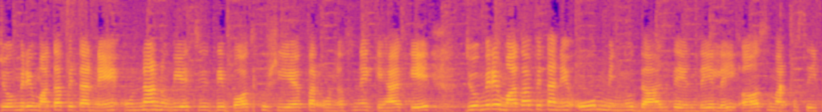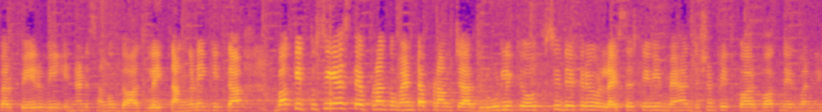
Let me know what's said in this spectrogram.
ਜੋ ਮੇਰੇ ਮਾਤਾ ਪਿਤਾ ਨੇ, ਉਹਨਾਂ ਨੂੰ ਵੀ ਇਸ ਚੀਜ਼ ਦੀ ਬਹੁਤ ਖੁਸ਼ੀ ਹੈ, ਪਰ ਉਹਨਾਂ ਉਸਨੇ ਕਿਹਾ ਕਿ ਜੋ ਮੇਰੇ ਮਾਤਾ ਪਿਤਾ ਨੇ, ਉਹ ਮੈਨੂੰ ਦਾਜ ਦੇਣ ਦੇ ਲਈ ਅਸਮਰਥ ਸੀ, ਪਰ ਫਿਰ ਵੀ ਇਹਨਾਂ ਨੇ ਸਾਨੂੰ ਦਾਜ ਲਈ ਤੰਗ ਨਹੀਂ ਕੀਤਾ। ਬਾਕੀ ਤੁਸੀਂ ਇਸ ਤੇ ਆਪਣਾ ਕਮੈਂਟ ਆਪਣਾ ਵਿਚਾਰ ਜ਼ਰੂਰ ਲਿਖਿਓ। ਤੁਸੀਂ ਦੇਖ ਰਹੇ ਹੋ ਲਾਈਵ ਸੱਚ ਟੀਵੀ ਮੈਂ ਹਾਂ ਜਸ਼ਨਪ੍ਰੀਤ ਕੌਰ, ਬਹੁਤ ਮਿਹਰਬਾਨੀ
